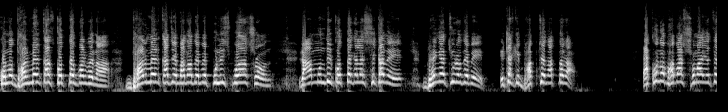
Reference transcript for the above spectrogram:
কোনো ধর্মের কাজ করতে পারবে না। ধর্মের কাজে বাধা দেবে পুলিশ প্রশাসন। রাম মন্দির করতে গেলে সেখানে ভেঙে চুড়ে দেবে। এটা কি ভাবছেন আপনারা? এখনও ভাবার সময় এসে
